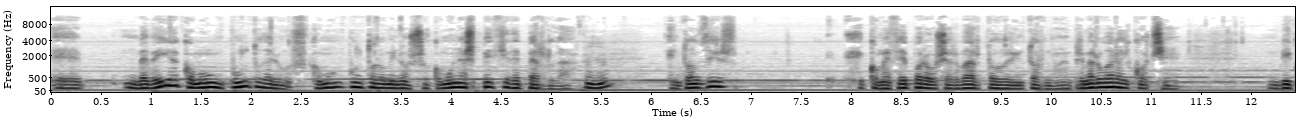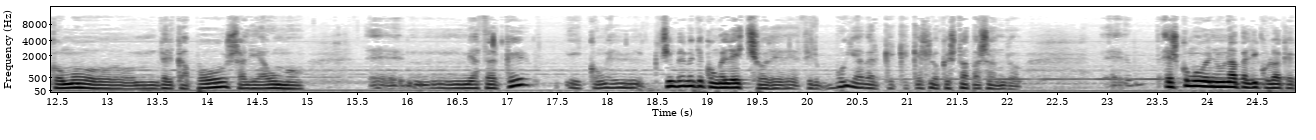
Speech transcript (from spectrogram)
Eh, me veía como un punto de luz, como un punto luminoso, como una especie de perla. Entonces, eh, comencé por observar todo el entorno. En primer lugar, el coche vi cómo del capó salía humo. Eh, me acerqué y con el, simplemente con el hecho de decir, voy a ver qué, es lo que está pasando. Eh, es como en una película que,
